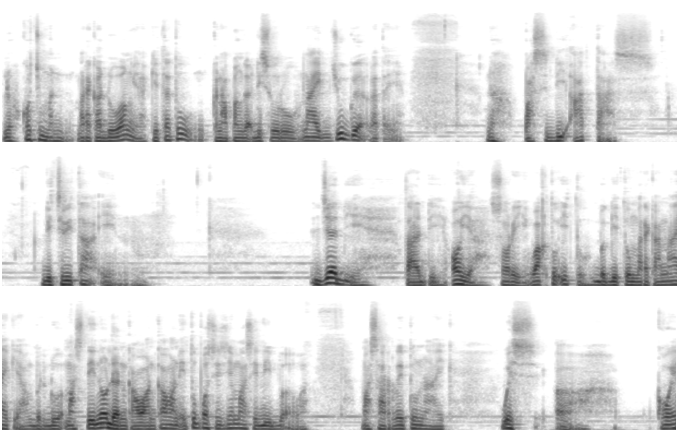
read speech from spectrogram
Loh kok cuman mereka doang ya? Kita tuh kenapa nggak disuruh naik juga? katanya. Nah pas di atas diceritain. Jadi tadi. Oh ya, sorry, waktu itu begitu mereka naik ya berdua, Mas Tino dan kawan-kawan itu posisinya masih di bawah. Mas Harto itu naik. Wis uh, kowe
